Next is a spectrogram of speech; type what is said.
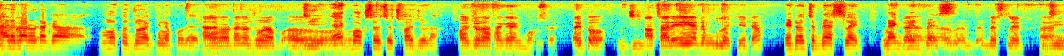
সাড়ে বারো টাকা মতো জোড়া কিনা পড়ে। সাড়ে বারো টাকা জোড়া জি এক বক্সে হচ্ছে ছয় জোড়া। ছয় জোড়া থাকে এক বক্সে তাই তো? জি। আচ্ছা আর এই আইটেমগুলো কি এটা? এটা হচ্ছে ব্যাস লাইট ম্যাগনেট ব্যাস ব্রেসলেট জি।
